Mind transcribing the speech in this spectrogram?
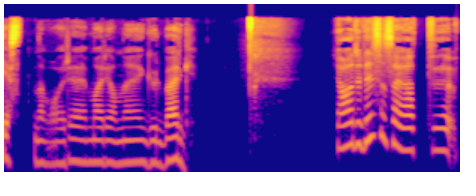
gestene våre, Marianne Gullberg? Ja, det viser seg at eh,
